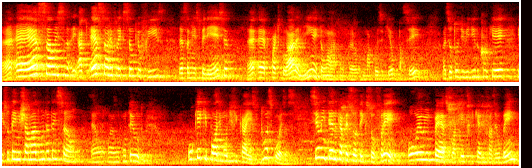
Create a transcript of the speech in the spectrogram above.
É, é essa, essa reflexão que eu fiz dessa minha experiência, é, é particular, é minha, então é uma coisa que eu passei, mas eu estou dividido porque isso tem me chamado muita atenção, é um, é um conteúdo. O que, que pode modificar isso? Duas coisas. Se eu entendo que a pessoa tem que sofrer, ou eu impeço aqueles que querem fazer o bem,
